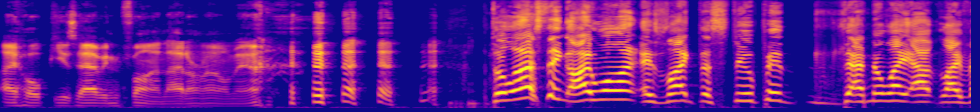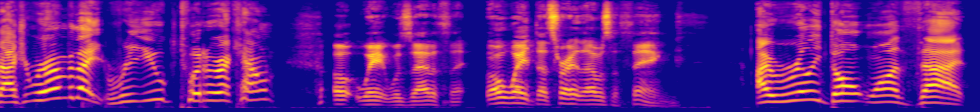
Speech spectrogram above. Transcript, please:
I hope he's having fun. I don't know, man. The last thing I want is like the stupid Death No app- live action. Remember that Ryuk Twitter account? oh wait, was that a thing? Oh wait, that's right. That was a thing. I really don't want that.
